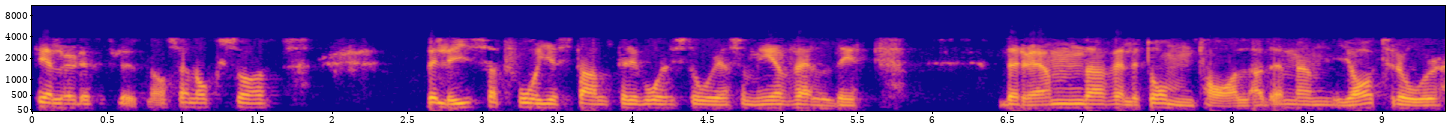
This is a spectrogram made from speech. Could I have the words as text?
delar i det förflutna och sen också att belysa två gestalter i vår historia som är väldigt berömda, väldigt omtalade. Men jag tror,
